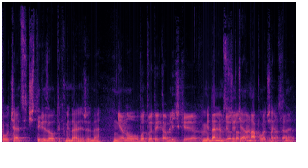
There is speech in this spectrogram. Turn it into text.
получается 4 золотых медали же, да? Не, ну вот в этой табличке... В медальном зачете одна получается,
